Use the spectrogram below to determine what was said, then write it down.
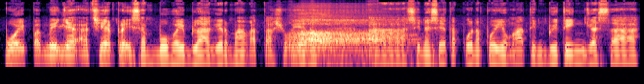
boy pamilya at syempre isang buhay vlogger mga katasyo. Ayan o, uh, sineset up ko na po yung ating butane gas sa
